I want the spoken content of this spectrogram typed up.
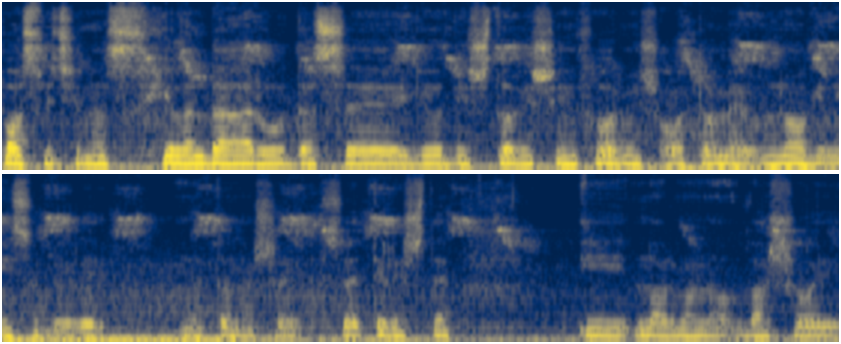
posvećenost Hilandaru, da se ljudi što više informišu o tome, mnogi nisu bili na to naše svetilište i normalno vašoj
